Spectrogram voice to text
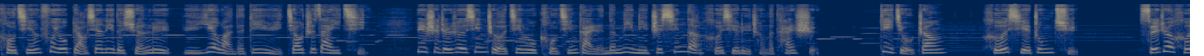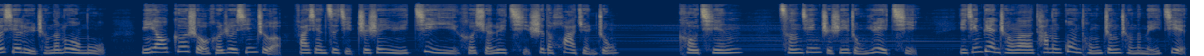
口琴富有表现力的旋律与夜晚的低语交织在一起，预示着热心者进入口琴感人的秘密之心的和谐旅程的开始。第九章和谐终曲。随着和谐旅程的落幕，民谣歌手和热心者发现自己置身于记忆和旋律启示的画卷中。口琴曾经只是一种乐器，已经变成了他们共同征程的媒介，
